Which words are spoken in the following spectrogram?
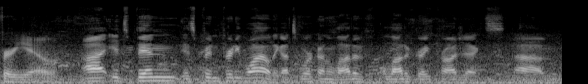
for you. Uh, it's been it's been pretty wild. I got to work on a lot of a lot of great projects. Um,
